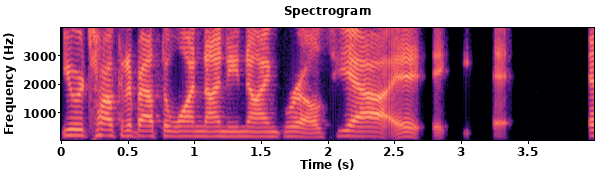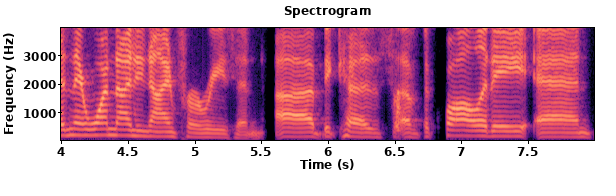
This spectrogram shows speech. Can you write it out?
you were talking about the 199 grills. Yeah, it, it- and they're 199 for a reason, uh, because of the quality and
